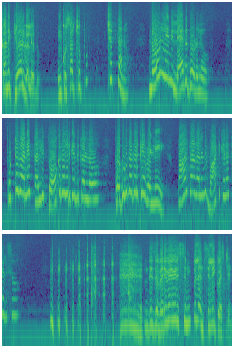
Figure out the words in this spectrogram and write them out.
కానీ క్లియర్గా లేదు. ఇంకోసారి చెప్పు. చెప్తాను. నోరు లేని లేగ దూడలు. పుట్టగానే తల్లి తోక దగ్గరికి ఎందుకెళ్ళో పొదుగు దగ్గరికే వెళ్ళి పాలు తాగాలని వాటికెలా తెలుసు? This very very very simple and silly question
